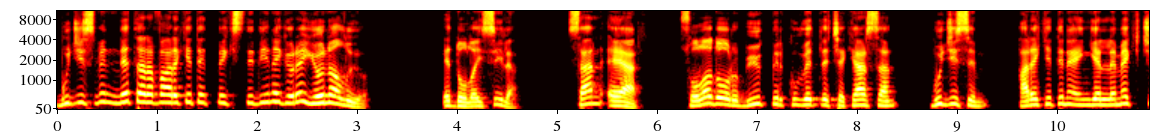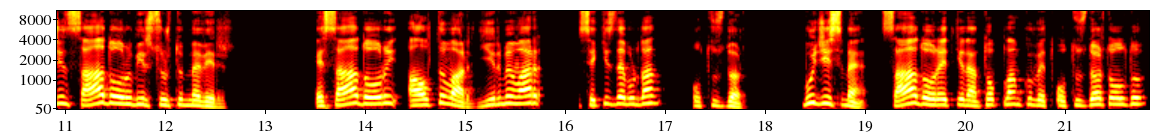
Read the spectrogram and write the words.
bu cismin ne tarafa hareket etmek istediğine göre yön alıyor. E dolayısıyla sen eğer sola doğru büyük bir kuvvetle çekersen bu cisim hareketini engellemek için sağa doğru bir sürtünme verir. E sağa doğru 6 var, 20 var, 8 de buradan 34. Bu cisme sağa doğru etkeden toplam kuvvet 34 oldu.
